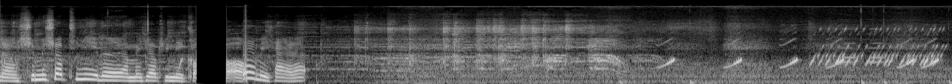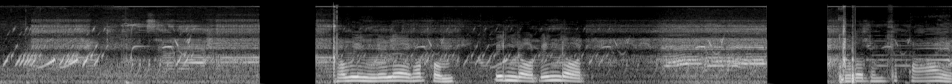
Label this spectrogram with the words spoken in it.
เด๋วฉันไม่ชอบที่นี่เลยอะไม่ชอบที่นี่ก็ออกไม่ใช่แล้วเขาวิ่งเรื่อยๆครับผม วิ่งโดดวิ่งโดดโดดมีสไตล์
